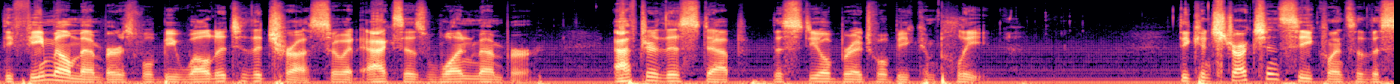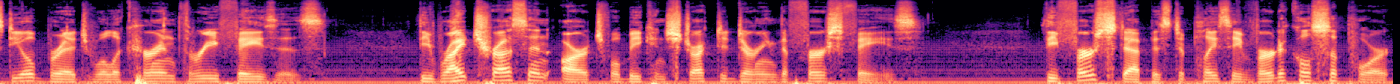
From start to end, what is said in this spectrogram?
The female members will be welded to the truss so it acts as one member. After this step, the steel bridge will be complete. The construction sequence of the steel bridge will occur in three phases. The right truss and arch will be constructed during the first phase. The first step is to place a vertical support,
